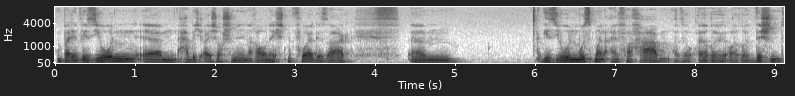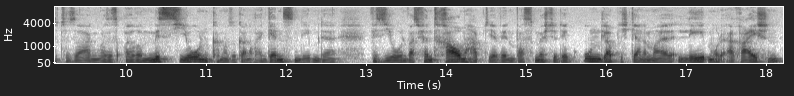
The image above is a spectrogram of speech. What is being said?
Und bei den Visionen ähm, habe ich euch auch schon in den Rauhnächten vorher gesagt, ähm, Vision muss man einfach haben, also eure, eure Vision sozusagen. Was ist eure Mission, kann man sogar noch ergänzen neben der Vision. Was für einen Traum habt ihr, wenn, was möchtet ihr unglaublich gerne mal leben oder erreichen?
